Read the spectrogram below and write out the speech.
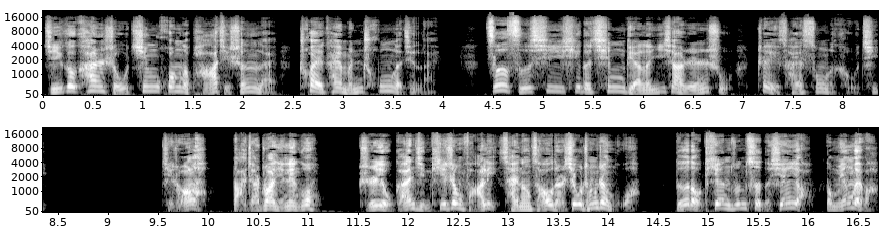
几个看守惊慌的爬起身来，踹开门冲了进来。仔仔细细的清点了一下人数，这才松了口气。起床了，大家抓紧练功，只有赶紧提升法力，才能早点修成正果，得到天尊赐的仙药，都明白吧？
